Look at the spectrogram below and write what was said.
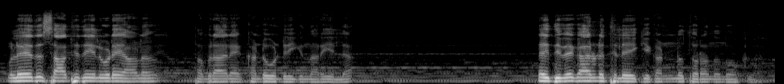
നിങ്ങൾ ഏത് സാധ്യതയിലൂടെയാണ് തമ്പുരാനെ കണ്ടുകൊണ്ടിരിക്കുന്ന അറിയില്ല. ദിവ്യകാരുണ്യത്തിലേക്ക് കണ്ണു തുറന്ന് നോക്കുക.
